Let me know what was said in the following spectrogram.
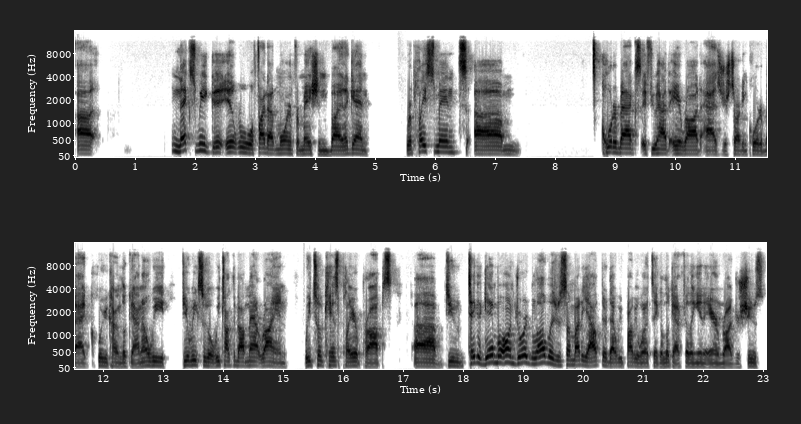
Uh, next week, it, we'll find out more information. But again, replacement um, quarterbacks, if you have A Rod as your starting quarterback, who you're kind of looking at. I know we a few weeks ago we talked about Matt Ryan. We took his player props. Uh, do you take a gamble on Jordan Love? Is there somebody out there that we probably want to take a look at filling in Aaron Rodgers' shoes?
